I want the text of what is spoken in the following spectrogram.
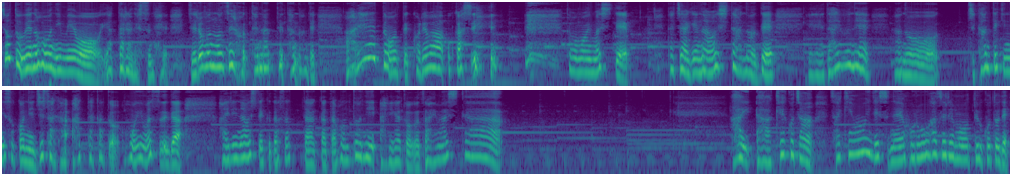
ちょっと上の方に目をやったらですね、0分の0ってなってたので、あれ？と思ってこれはおかしい。と思いまして、立ち上げ直したので、えー、だいぶね、あの、時間的にそこに時差があったかと思いますが、入り直してくださった方、本当にありがとうございました。はい。あ、けいこちゃん、最近多いですね。フォロー外れもということで。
